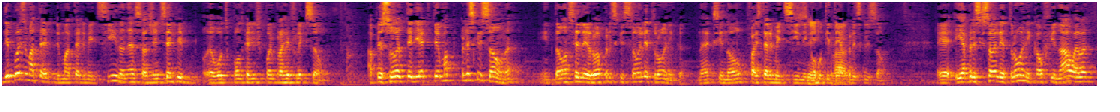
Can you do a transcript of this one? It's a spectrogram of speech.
Depois de uma, de uma telemedicina, né, a gente sempre é outro ponto que a gente põe para reflexão. A pessoa teria que ter uma prescrição, né? Então acelerou a prescrição eletrônica, né? Que senão faz telemedicina Sim, e como que claro. tem a prescrição. É, e a prescrição eletrônica, ao final, ela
